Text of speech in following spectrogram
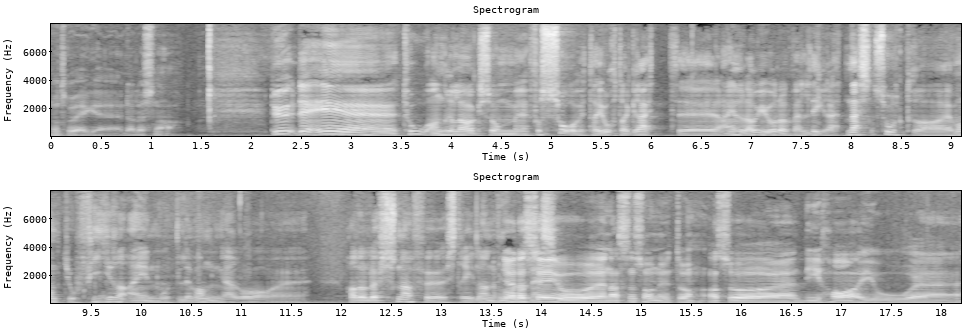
Nå tror jeg eh, det løsner her. Du, det er to andre lag som eh, for så vidt har gjort det greit. Eh, Det ene laget gjorde det veldig greit. Nest Sotra vant jo 4-1 mot Levanger. og eh, Har det løsna for strilene? for Ja, det ser jo eh, nesten sånn ut, da. Altså, eh, de har jo eh,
